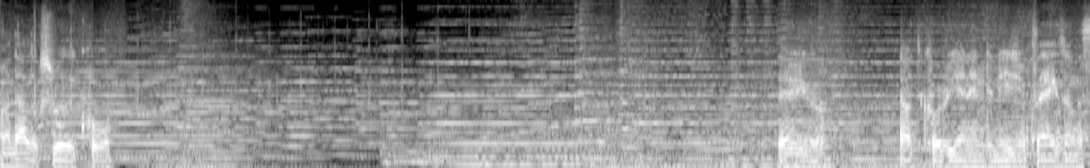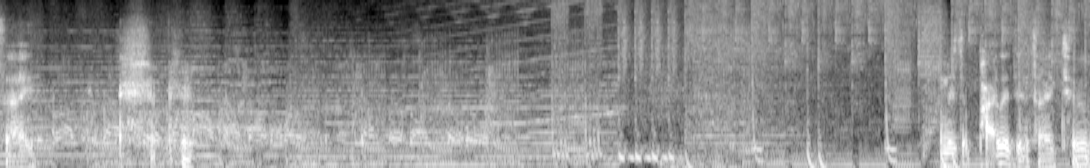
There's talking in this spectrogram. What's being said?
oh that looks really cool there you go South Korean Indonesian flags on the side And there's a pilot inside too.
